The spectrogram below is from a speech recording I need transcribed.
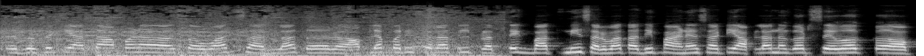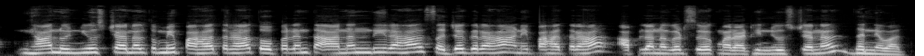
तर जसं की आता आपण अ, संवाद साधला तर आपल्या परिसरातील प्रत्येक बातमी सर्वात आधी पाहण्यासाठी आपला नगरसेवक अ, ह्या न्यूज चॅनल तुम्ही पाहत राहा. तोपर्यंत आनंदी राहा सजग राहा आणि पाहत राहा आपला नगरसेवक मराठी न्यूज चॅनल. धन्यवाद.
